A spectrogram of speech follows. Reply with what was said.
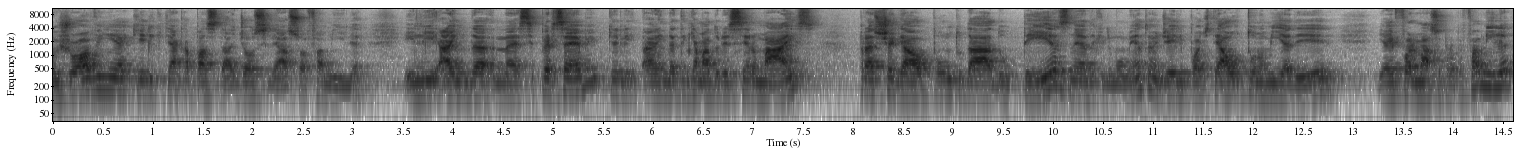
O jovem é aquele que tem a capacidade de auxiliar a sua família. Ele ainda né, se percebe que ele ainda tem que amadurecer mais para chegar ao ponto da adultez, né, daquele momento, onde ele pode ter a autonomia dele e aí formar a sua própria família,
